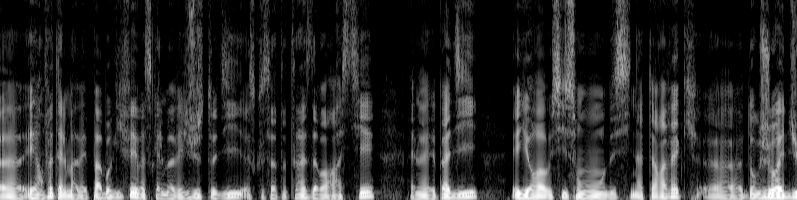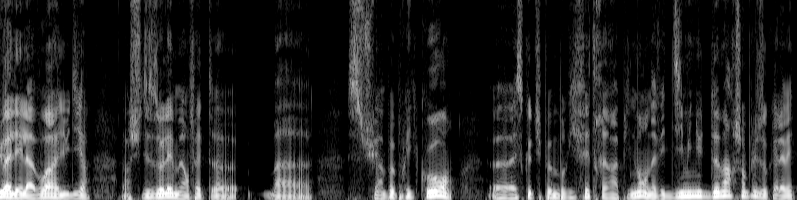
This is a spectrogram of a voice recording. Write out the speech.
Euh, et en fait, elle m'avait pas briefé parce qu'elle m'avait juste dit, est-ce que ça t'intéresse d'avoir Astier? Elle m'avait pas dit. Et il y aura aussi son dessinateur avec. Euh, donc j'aurais dû aller la voir et lui dire Alors je suis désolé, mais en fait, bah, je suis un peu pris de court. Est-ce que tu peux me briefer très rapidement? On avait 10 minutes de marche en plus, donc elle avait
